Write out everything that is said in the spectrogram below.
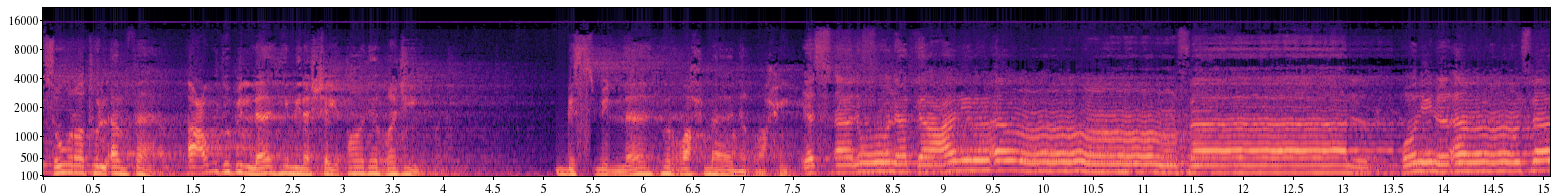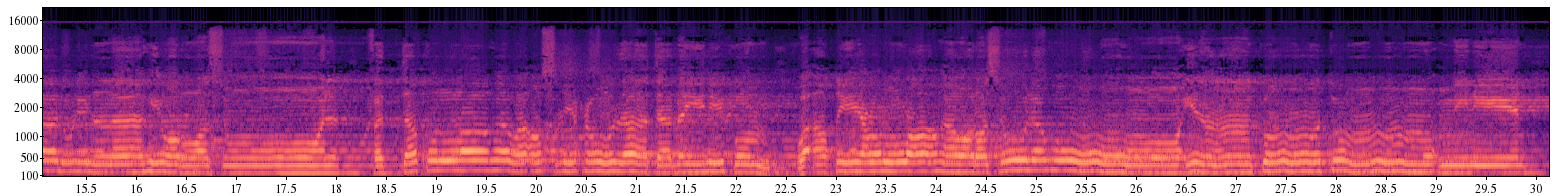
سورة الأنفال. أعوذ بالله من الشيطان الرجيم. بسم الله الرحمن الرحيم. يسألونك عن الأنفال. قل الأنفال لله والرسول فاتقوا الله وأصلحوا ذات بينكم وأطيعوا الله ورسوله إن كنتم مؤمنين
